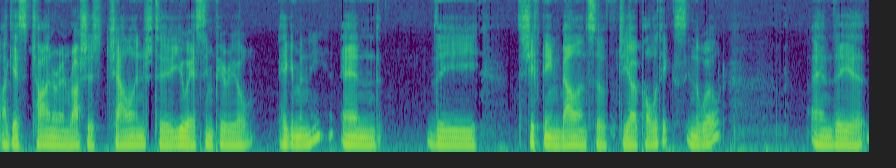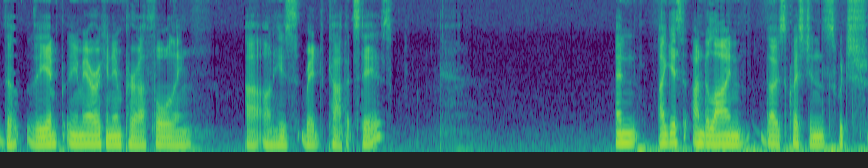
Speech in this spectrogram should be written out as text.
I guess, China and Russia's challenge to US imperial hegemony and the shifting balance of geopolitics in the world, and the the the, the American emperor falling uh, on his red carpet stairs and I guess underline those questions, which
